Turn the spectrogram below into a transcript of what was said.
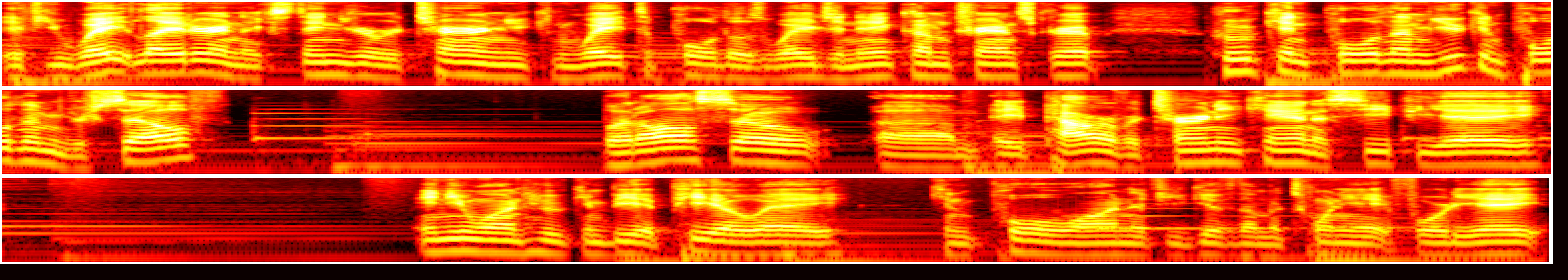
if you wait later and extend your return, you can wait to pull those wage and income transcript. Who can pull them? You can pull them yourself, but also um, a power of attorney can, a CPA, anyone who can be a POA can pull one if you give them a 2848.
